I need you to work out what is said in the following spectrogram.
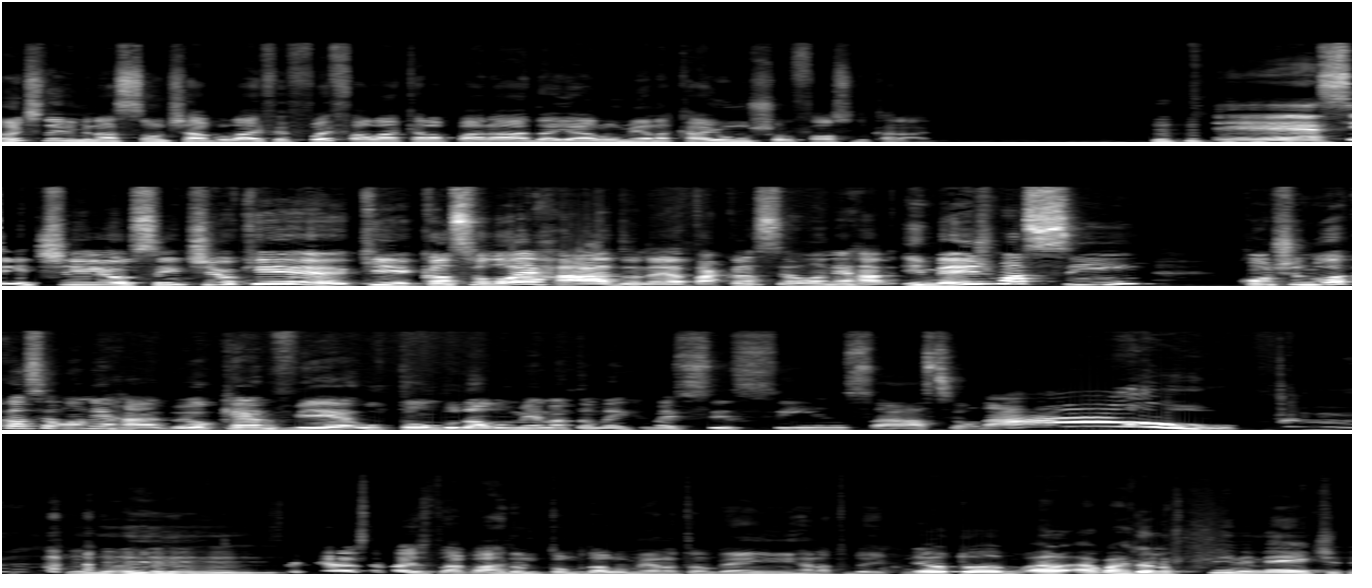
antes da eliminação, o Thiago Leifert foi falar aquela parada e a Lumena caiu num choro falso do caralho. É, sentiu, sentiu que, que cancelou errado, né? Tá cancelando errado. E mesmo assim, continua cancelando errado. Eu quero ver o tombo da Lumena também, que vai ser sensacional! Você está aguardando o tombo da Lumena também, Renato Bacon? Eu estou aguardando firmemente.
